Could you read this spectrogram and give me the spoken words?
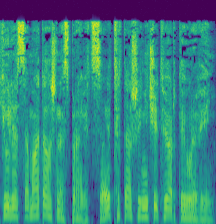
«Юля сама должна справиться, это даже не четвертый уровень».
